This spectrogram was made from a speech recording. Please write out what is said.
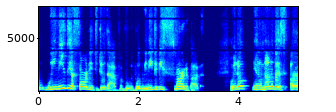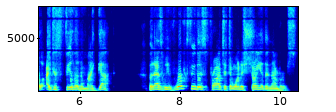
we need the authority to do that, but we need to be smart about it. We don't, you know, none of this, oh, I just feel it in my gut. But as we've worked through this project, I want to show you the numbers.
